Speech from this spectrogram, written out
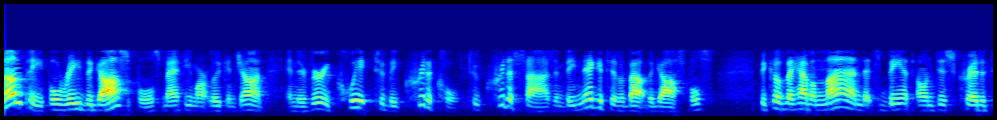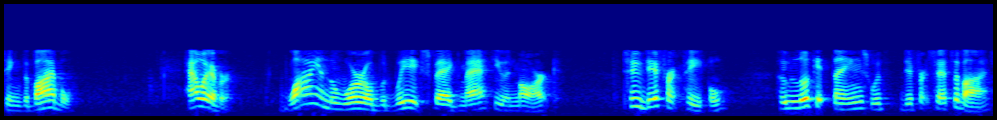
Some people read the Gospels, Matthew, Mark, Luke, and John, and they're very quick to be critical, to criticize and be negative about the Gospels because they have a mind that's bent on discrediting the Bible. However, why in the world would we expect Matthew and Mark, two different people who look at things with different sets of eyes,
